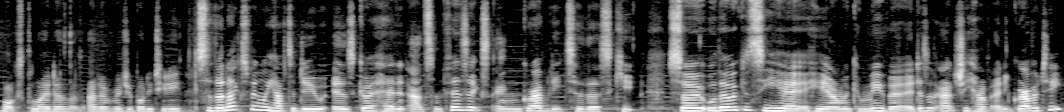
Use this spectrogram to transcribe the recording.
box collider, let's add a rigid body 2D. So the next thing we have to do is go ahead and add some physics and gravity to this cube. So although we can see it here and we can move it, it doesn't actually have any gravity.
